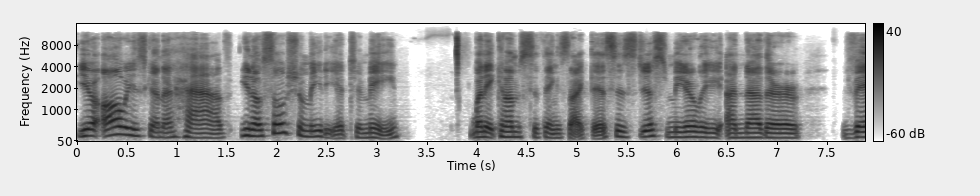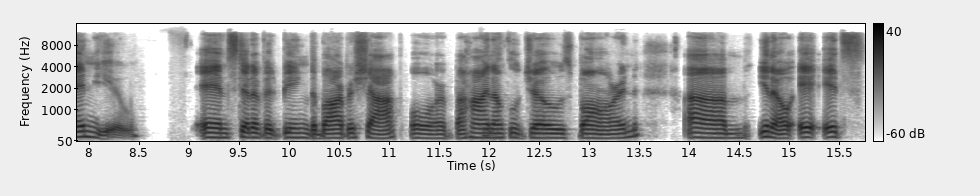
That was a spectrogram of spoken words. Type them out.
you're always going to have you know social media to me when it comes to things like this is just merely another venue instead of it being the barbershop or behind mm-hmm. uncle joe's barn um, you know it, it's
